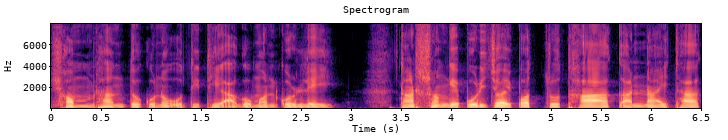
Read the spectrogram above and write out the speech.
সম্ভ্রান্ত কোনো অতিথি আগমন করলেই তার সঙ্গে পরিচয়পত্র থাক আর নাই থাক,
